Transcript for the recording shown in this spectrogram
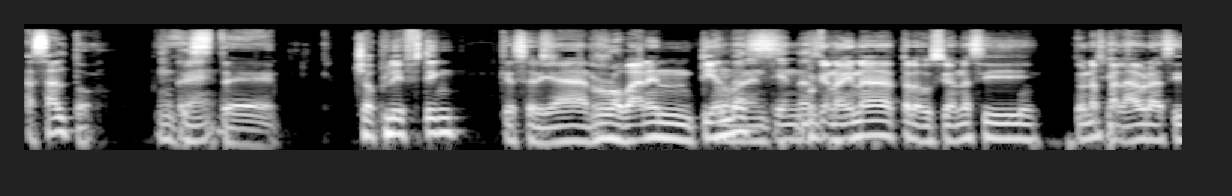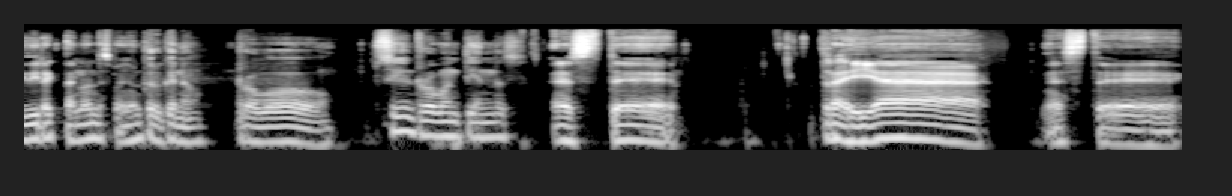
asalto. Este shoplifting, que sería robar en tiendas. Robar en tiendas, porque no hay una traducción así de una palabra así directa, ¿no? En español. Creo que no. Robo, sí, robo en tiendas. Este traía este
